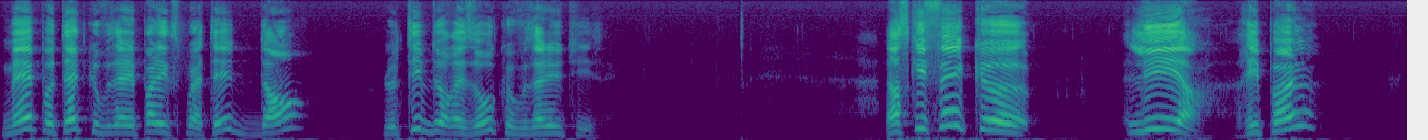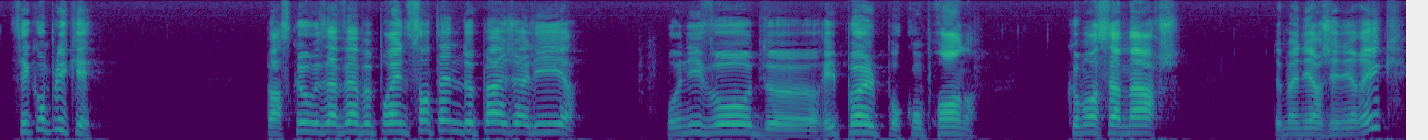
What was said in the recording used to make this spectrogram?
mais peut-être que vous n'allez pas l'exploiter dans le type de réseau que vous allez utiliser. Alors ce qui fait que lire Ripple, c'est compliqué. Parce que vous avez à peu près une centaine de pages à lire au niveau de Ripple pour comprendre comment ça marche de manière générique.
